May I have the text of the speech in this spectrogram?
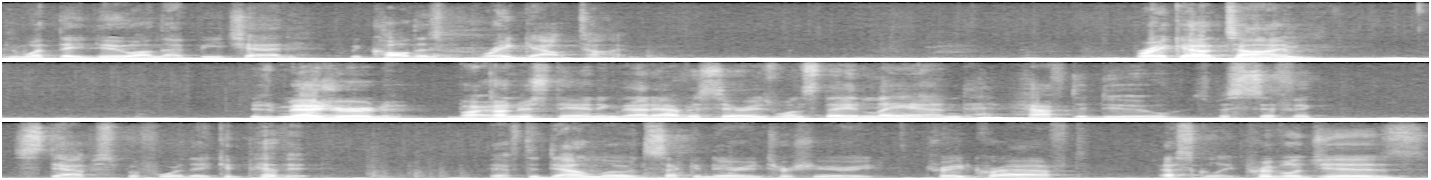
and what they do on that beachhead. We call this breakout time. Breakout time is measured by understanding that adversaries, once they land, have to do specific steps before they can pivot. They have to download secondary and tertiary tradecraft, escalate privileges,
